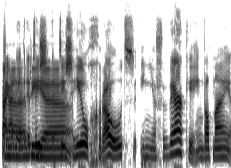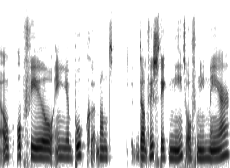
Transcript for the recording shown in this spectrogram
Nou ja, het, het die, is, het is heel groot in je verwerking. Wat mij ook opviel in je boek, want dat wist ik niet of niet meer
